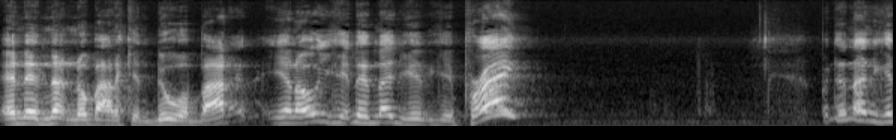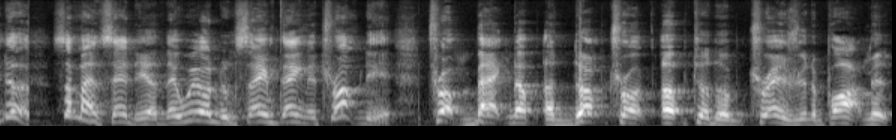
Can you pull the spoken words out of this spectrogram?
And there's nothing nobody can do about it. You know, nothing you can pray. But there's nothing you can do. Somebody said the other day, we're going to do the same thing that Trump did. Trump backed up a dump truck up to the Treasury Department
